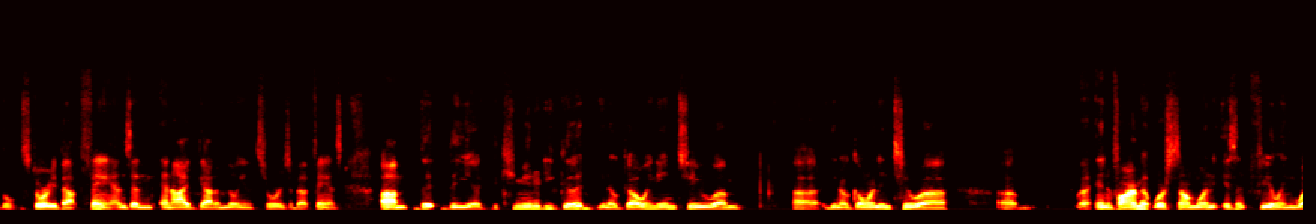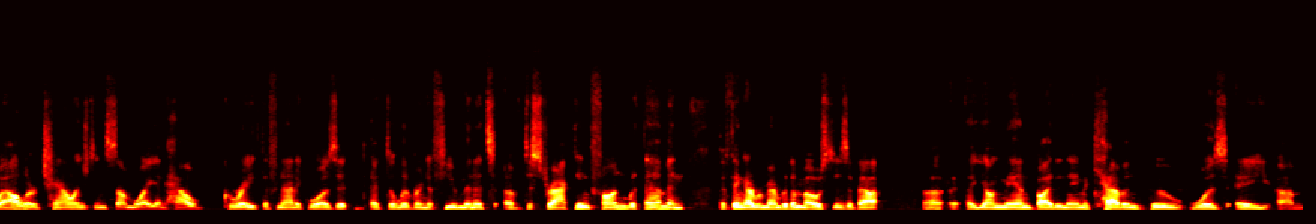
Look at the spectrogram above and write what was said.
the story about fans and and i've got a million stories about fans. Um, the the uh, the community good you know going into um, uh, you know going into a, a, an environment where someone isn't feeling well or challenged in some way and how great the Fanatic was at, at delivering a few minutes of distracting fun with them and the thing i remember the most is about uh, a young man by the name of Kevin, who was a um,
